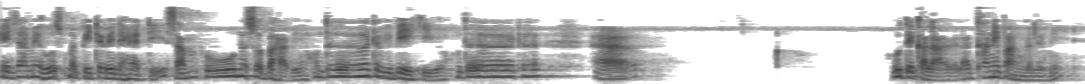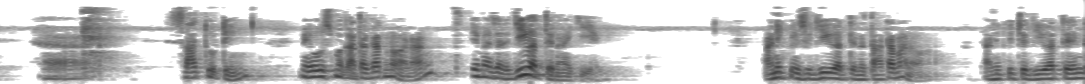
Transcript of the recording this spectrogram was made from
නිසා මේ හුස්ම පිට වෙන හැටි සම්පූර්ණ ස්වභාවයෙන් හොඳට විවේකීව හොඳට හුදේකලා වෙලා තනිපංගලමේ සතුටින් මේ හුස්ම ගත කරනවා නම් ඒ මනස ජීවත් වෙනවා කියන්නේ. අනික් මිනිස්සු ජීවත් වෙන තාටමනවා. අනික් මිනිස්සු ජීවත් වෙන්න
